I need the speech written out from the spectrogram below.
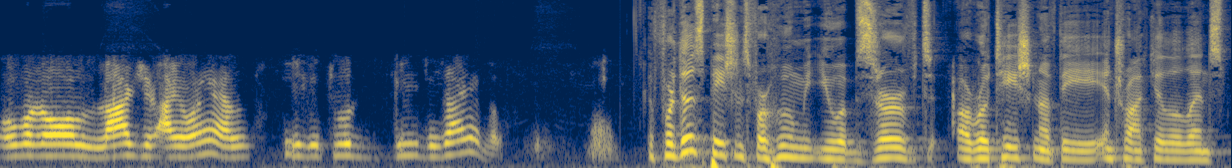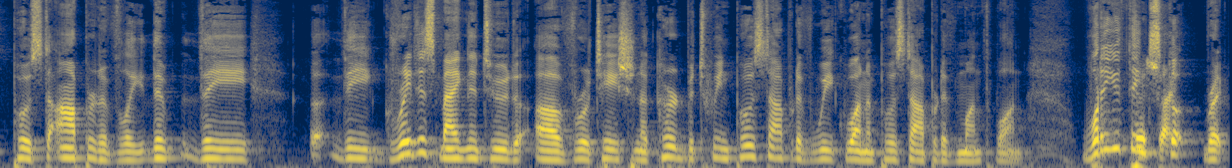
overall larger IOL, it would be desirable. For those patients for whom you observed a rotation of the intraocular lens postoperatively, the the uh, the greatest magnitude of rotation occurred between postoperative week one and postoperative month one. What do you think? Right. Go- right.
